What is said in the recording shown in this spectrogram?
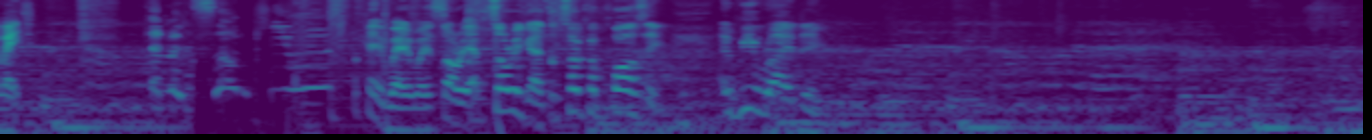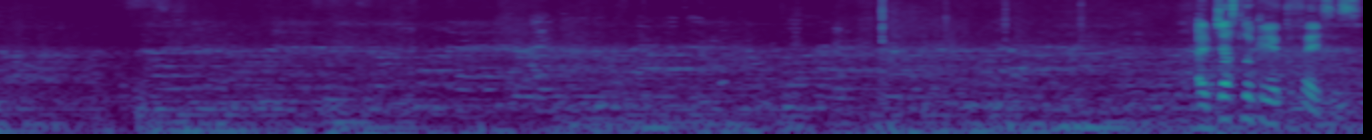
Wait, wait. that looks so cute. Okay, wait, wait, sorry. I'm sorry, guys. I'm sorry for pausing and rewinding. I'm just looking at the faces.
